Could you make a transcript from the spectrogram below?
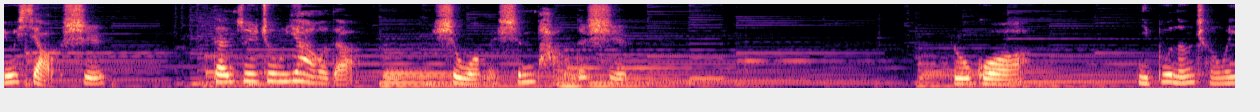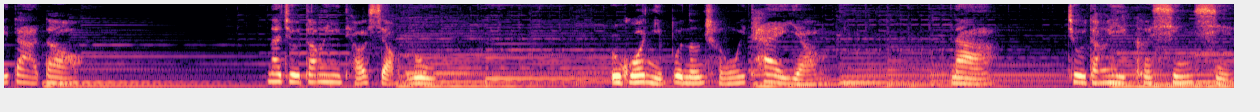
有小事，但最重要的是我们身旁的事。如果你不能成为大道，那就当一条小路；如果你不能成为太阳，那就当一颗星星。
